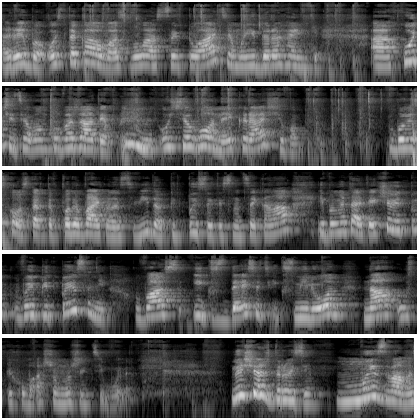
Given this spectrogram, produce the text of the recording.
Риби, ось така у вас була ситуація, мої дорогенькі. Хочеться вам побажати усього найкращого. Обов'язково ставте вподобайку на це відео, підписуйтесь на цей канал. І пам'ятайте, якщо ви підписані, у вас x10, x мільйон на успіх у вашому житті буде. Ну що ж, друзі, ми з вами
